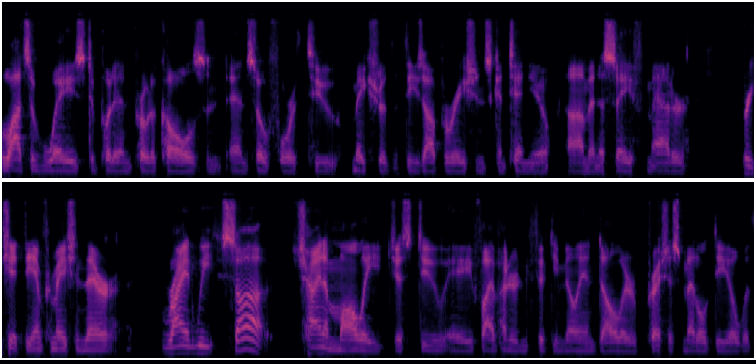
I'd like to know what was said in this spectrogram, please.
lots of ways to put in protocols and, and so forth to make sure that these operations continue um, in a safe manner appreciate the information there. Ryan, we saw China Moly just do a $550 million precious metal deal with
